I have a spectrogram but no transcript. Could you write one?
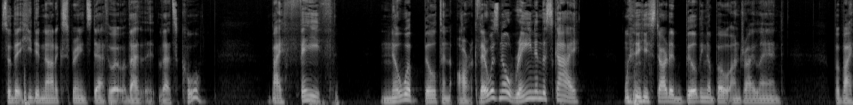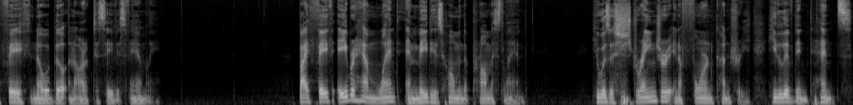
so that he did not experience death. Well, that, that's cool. By faith, Noah built an ark. There was no rain in the sky when he started building a boat on dry land. But by faith, Noah built an ark to save his family. By faith, Abraham went and made his home in the promised land. He was a stranger in a foreign country. He lived in tents,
